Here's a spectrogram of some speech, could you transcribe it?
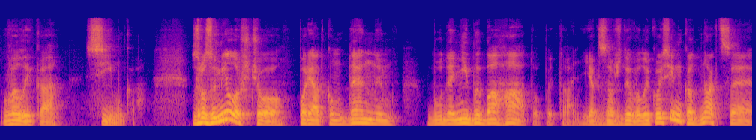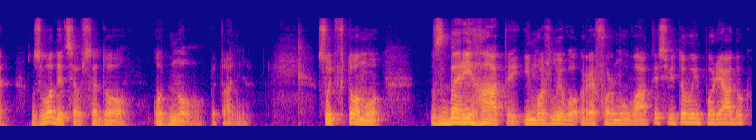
Велика Сімка. Зрозуміло, що порядком денним буде ніби багато питань, як завжди, Великої Сімки, однак це зводиться все до одного питання. Суть в тому, зберігати і, можливо, реформувати світовий порядок,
